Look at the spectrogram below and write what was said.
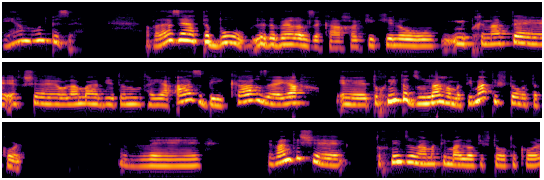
יעמוד בזה? אבל אז היה טאבו לדבר על זה ככה, כי כאילו מבחינת אה, איך שעולם הדיאטנות היה אז, בעיקר זה היה אה, תוכנית התזונה המתאימה תפתור את הכל. והבנתי שתוכנית תזונה מתאימה לא תפתור את הכל,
